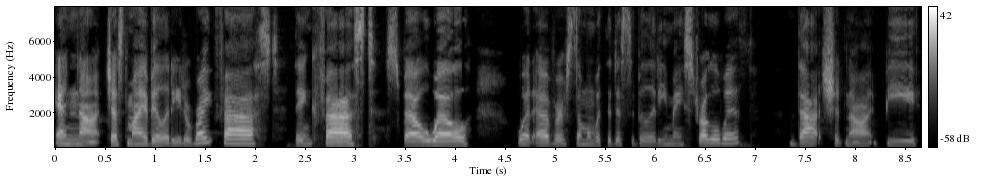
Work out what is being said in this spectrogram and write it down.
and not just my ability to write fast, think fast, spell well, whatever someone with a disability may struggle with, that should not be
